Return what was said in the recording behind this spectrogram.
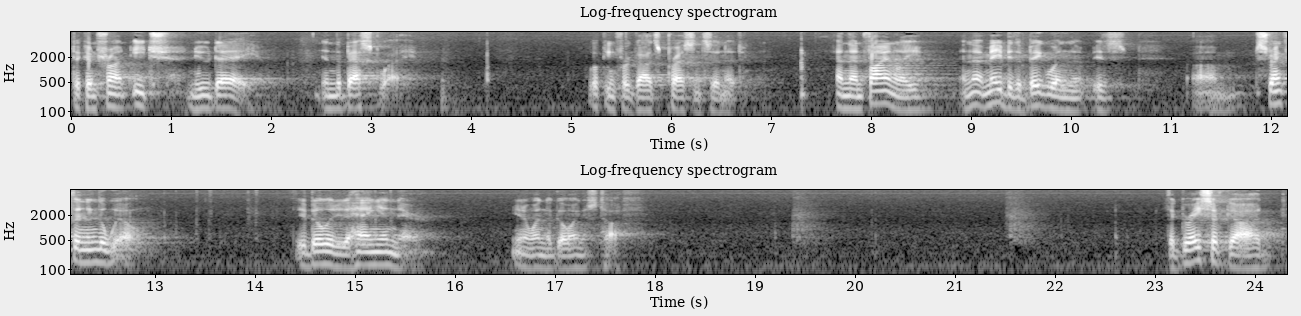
to confront each new day in the best way, looking for God's presence in it. And then finally, and that may be the big one, is um, strengthening the will, the ability to hang in there, you know, when the going is tough. The grace of God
